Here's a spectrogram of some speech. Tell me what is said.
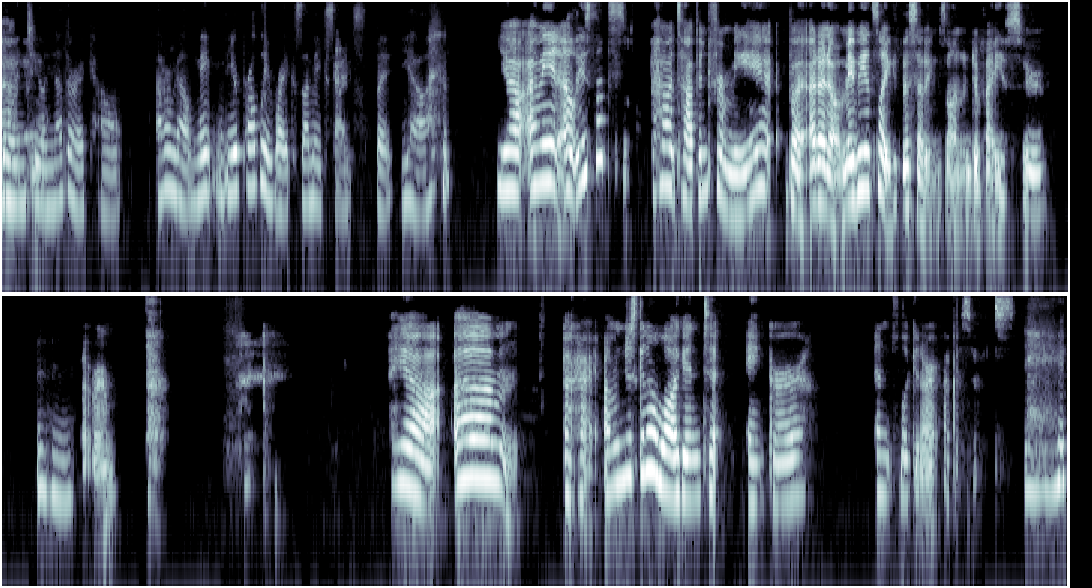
go Oh. into another account. I don't know. Maybe you're probably right because that makes sense. But yeah. Yeah, I mean, at least that's how it's happened for me, but I don't know. Maybe it's like the settings on a device or hmm whatever. Yeah, um, okay, I'm just gonna log into Anchor and look at our episodes. Guys,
